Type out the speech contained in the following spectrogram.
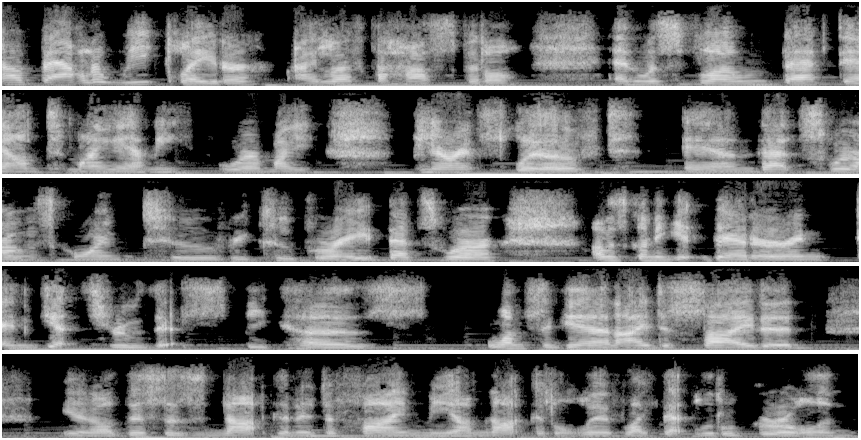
about a week later, I left the hospital and was flown back down to Miami, where my parents lived and that's where I was going to recuperate. That's where I was going to get better and, and get through this because once again, I decided, you know, this is not going to define me. I'm not going to live like that little girl in,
